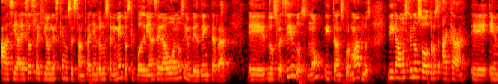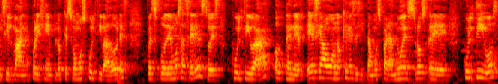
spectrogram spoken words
hacia esas regiones que nos están trayendo los alimentos, que podrían ser abonos en vez de enterrar eh, los residuos ¿no? y transformarlos. Digamos que nosotros acá eh, en Silvania, por ejemplo, que somos cultivadores, pues podemos hacer esto, es cultivar, obtener ese abono que necesitamos para nuestros eh, cultivos,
